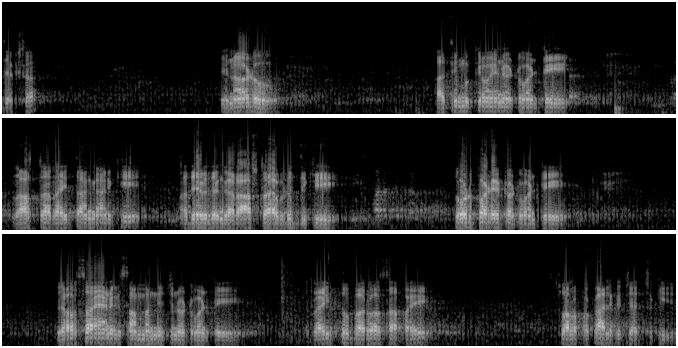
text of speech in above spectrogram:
అధ్యక్ష. ఈనాడు అతి ముఖ్యమైనటువంటి రాష్ట్ర రైతాంగానికి అదేవిధంగా రాష్ట్ర అభివృద్ధికి తోడ్పడేటటువంటి వ్యవసాయానికి సంబంధించినటువంటి రైతు భరోసాపై స్వల్పకాలిక చర్చకి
